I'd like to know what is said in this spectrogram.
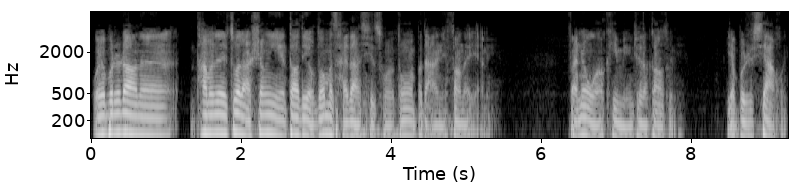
我也不知道呢。他们那做点生意到底有多么财大气粗，多么不把你放在眼里。反正我可以明确的告诉你，也不是吓唬你，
